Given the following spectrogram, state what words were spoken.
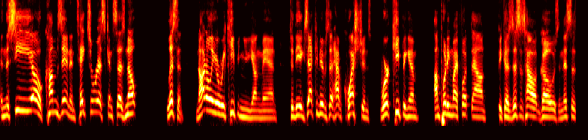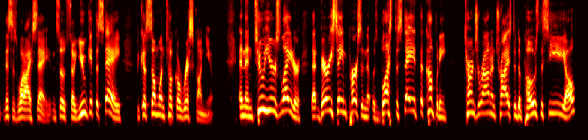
and the CEO comes in and takes a risk and says, Nope, listen, not only are we keeping you, young man, to the executives that have questions, we're keeping him. I'm putting my foot down because this is how it goes and this is this is what I say. And so so you get to stay because someone took a risk on you. And then 2 years later, that very same person that was blessed to stay at the company turns around and tries to depose the CEO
